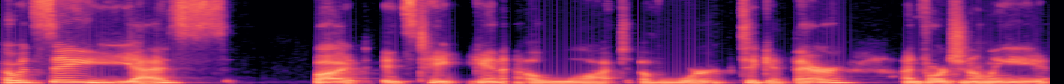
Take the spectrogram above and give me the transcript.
i would say yes but it's taken a lot of work to get there. Unfortunately,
